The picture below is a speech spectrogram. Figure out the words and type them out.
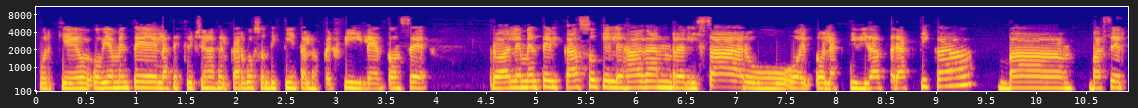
porque obviamente las descripciones del cargo son distintas, los perfiles, entonces probablemente el caso que les hagan realizar o, o la actividad práctica va, va a ser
